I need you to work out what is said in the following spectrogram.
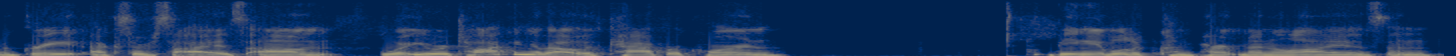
a great exercise. Um, what you were talking about with Capricorn, being able to compartmentalize and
